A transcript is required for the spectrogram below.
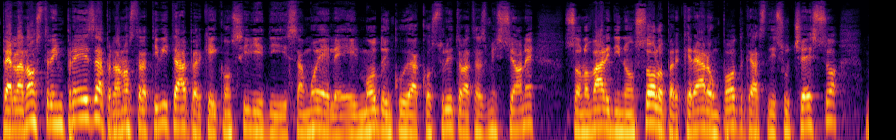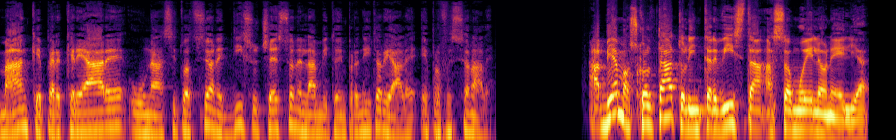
per la nostra impresa, per la nostra attività, perché i consigli di Samuele e il modo in cui ha costruito la trasmissione sono validi non solo per creare un podcast di successo, ma anche per creare una situazione di successo nell'ambito imprenditoriale e professionale. Abbiamo ascoltato l'intervista a Samuele Onelia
